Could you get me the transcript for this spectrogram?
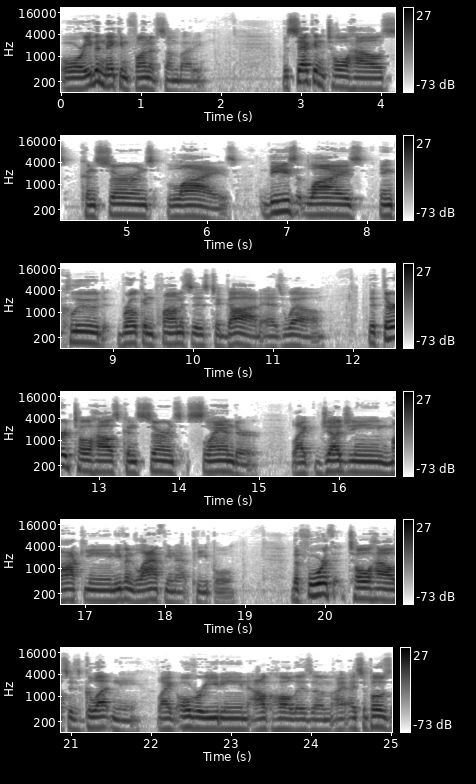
or even making fun of somebody. The second toll house concerns lies. These lies include broken promises to God as well. The third toll house concerns slander, like judging, mocking, even laughing at people. The fourth toll house is gluttony, like overeating, alcoholism. I, I suppose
